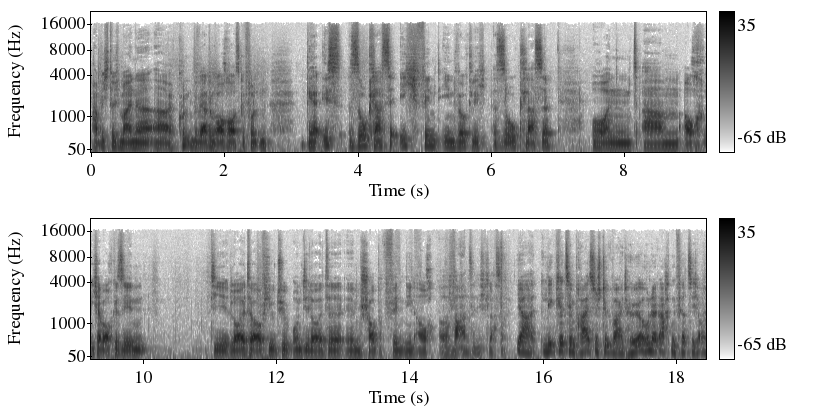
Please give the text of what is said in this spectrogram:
Habe ich durch meine äh, Kundenbewertung auch herausgefunden. Der ist so klasse. Ich finde ihn wirklich so klasse. Und ähm, auch, ich habe auch gesehen, die Leute auf YouTube und die Leute im Shop finden ihn auch wahnsinnig klasse. Ja, liegt jetzt im Preis ein Stück weit höher, 148,50 Euro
